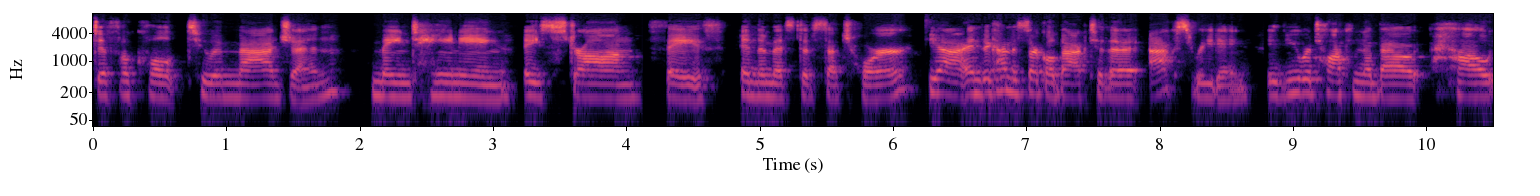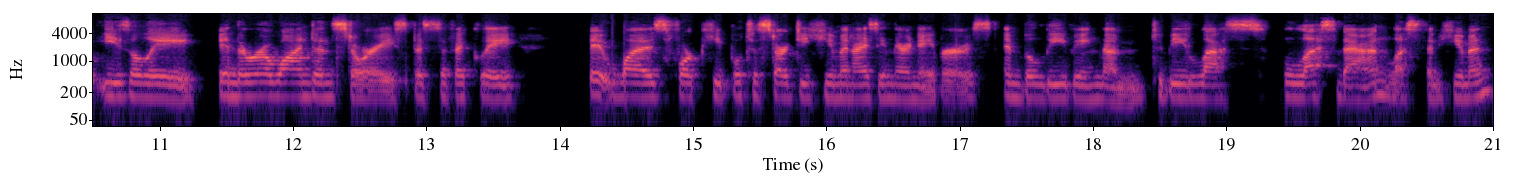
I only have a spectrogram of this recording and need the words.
difficult to imagine maintaining a strong faith in the midst of such horror. Yeah, and to kind of circle back to the Acts reading, if you were talking about how easily in the Rwandan story specifically, it was for people to start dehumanizing their neighbors and believing them to be less less than less than human.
